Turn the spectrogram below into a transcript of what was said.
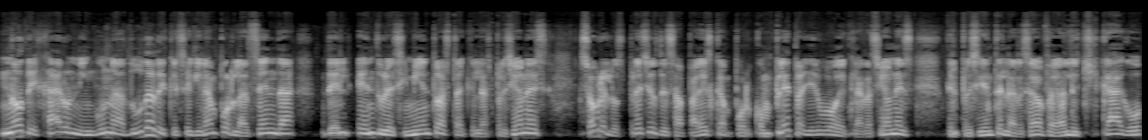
no dejaron ninguna duda de que seguirán por la senda del endurecimiento hasta que las presiones sobre los precios desaparezcan por completo. Ayer hubo declaraciones del presidente de la Reserva Federal de Chicago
